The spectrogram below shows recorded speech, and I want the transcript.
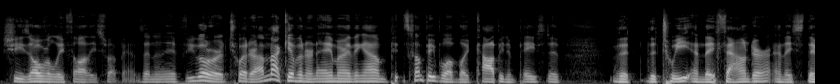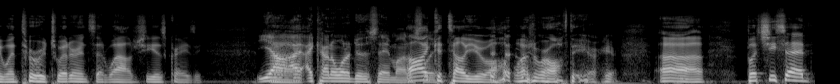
she's overly thought these sweatpants. And if you go to her Twitter, I'm not giving her name or anything. P- Some people have like copied and pasted the the tweet, and they found her, and they they went through her Twitter and said, "Wow, she is crazy." Yeah, uh, I, I kind of want to do the same. Honestly, I could tell you when we're off the air here. Uh, but she said,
